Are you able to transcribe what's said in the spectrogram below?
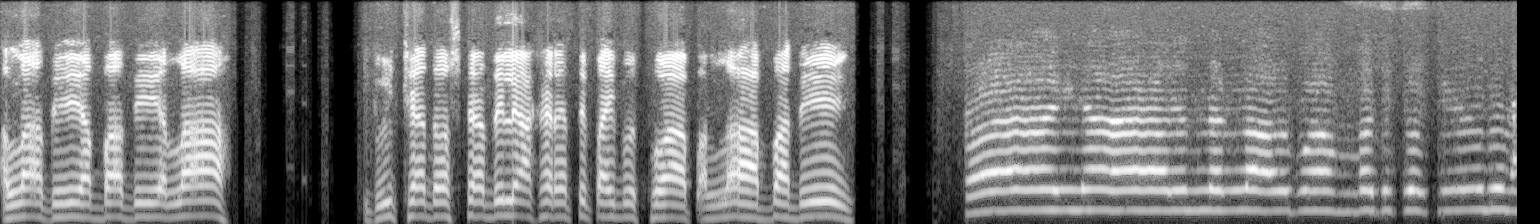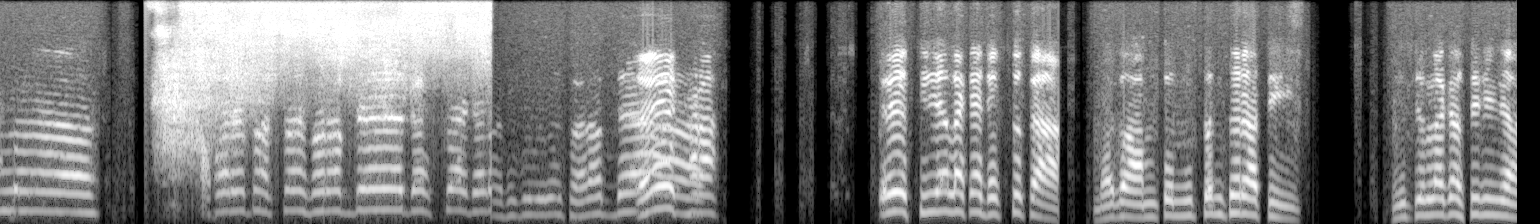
আল্লাহ দে, আব্বা দে, আল্লাহ। দুইটা, দশটা দিলে আখারাতে পাইবো সোয়াব আল্লাহ, আব্বা দে। এ তুই এলাকায় দেখছ কা? আমি তো নতুন আছি। নতুন এলাকা চিনি না।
